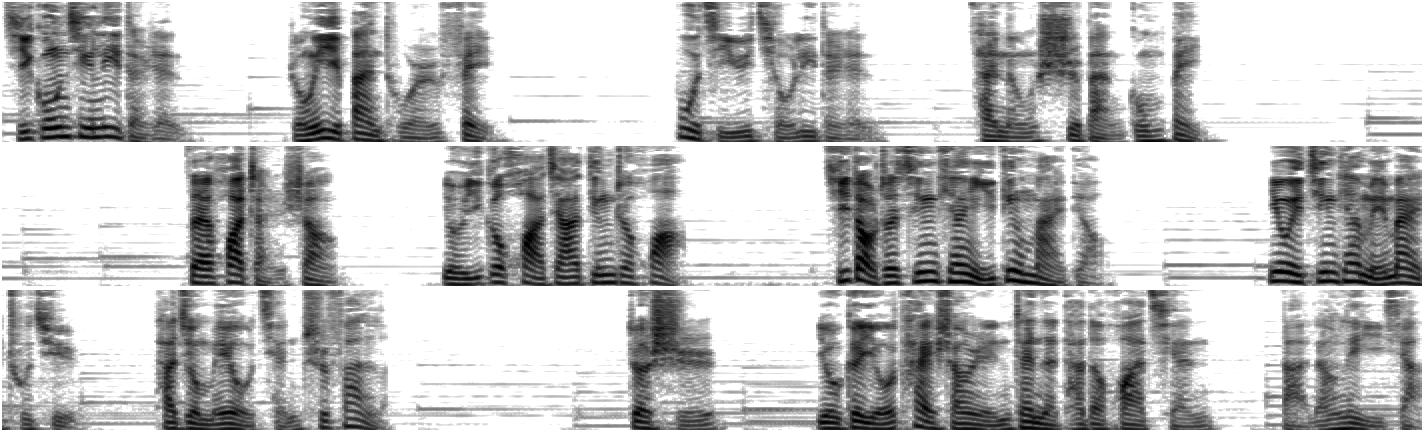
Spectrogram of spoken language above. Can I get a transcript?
急功近利的人，容易半途而废；不急于求利的人，才能事半功倍。在画展上，有一个画家盯着画，祈祷着今天一定卖掉，因为今天没卖出去，他就没有钱吃饭了。这时，有个犹太商人站在他的画前，打量了一下。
